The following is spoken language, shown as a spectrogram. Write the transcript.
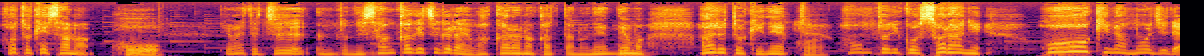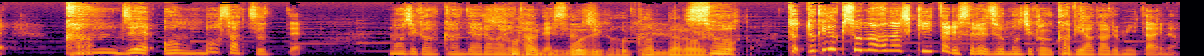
仏様ってほ言われてず、うんとね、3ヶ月ぐらい分からなかったのね。でも、ある時ね、う。はい。本当にこう空に大きな文字で、観世音菩薩って文字が浮かんで現れたんです。文字が浮かんで現れるんですか？と時々そんな話聞いたりするで文字が浮かび上がるみたいな。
